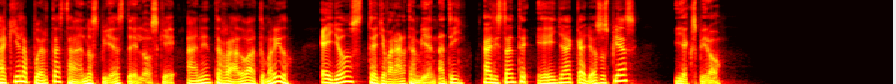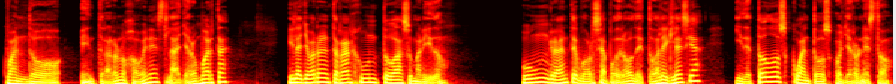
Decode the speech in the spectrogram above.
aquí a la puerta están los pies de los que han enterrado a tu marido. Ellos te llevarán también a ti. Al instante ella cayó a sus pies y expiró. Cuando entraron los jóvenes, la hallaron muerta y la llevaron a enterrar junto a su marido. Un gran temor se apoderó de toda la iglesia y de todos cuantos oyeron esto.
